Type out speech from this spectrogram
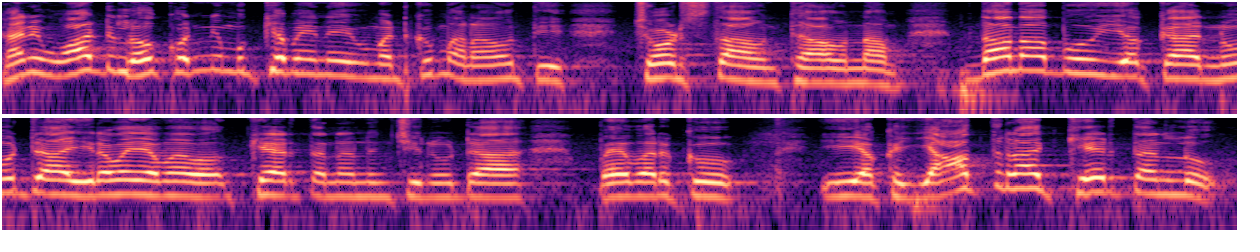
కానీ వాటిలో కొన్ని ముఖ్యమైనవి మటుకు మనం చూడుస్తూ ఉంటా ఉన్నాం. దాదాపు ఈ యొక్క నూట ఇరవై కీర్తన నుంచి నూట వరకు ఈ యొక్క యాత్ర కీర్తనలు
